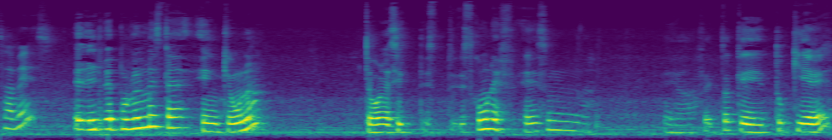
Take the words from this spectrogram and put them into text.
¿sabes? el, el problema está en que una, te voy a decir, es, es como un, ef- es un eh, afecto que tú quieres,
